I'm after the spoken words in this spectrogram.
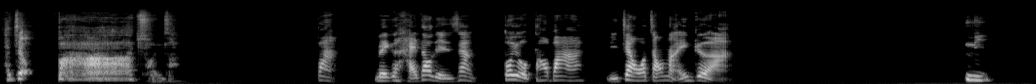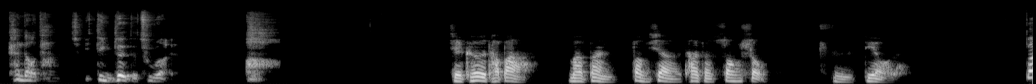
他叫八船长。爸，每个海盗脸上都有刀疤，你叫我找哪一个啊？你。看到他就一定认得出来了啊！杰克他爸慢慢放下他的双手，死掉了。爸，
